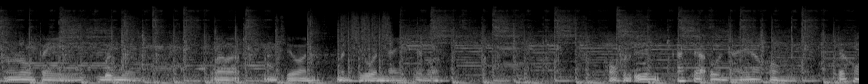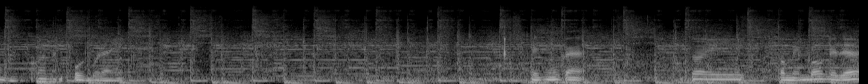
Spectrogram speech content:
เราลองไปเบิ่งเลยว่ามันสิโอนมันสิโอนได้แค่บ่ของคนอื่นอาจจะโอนได้เนาะของแต่ของค่อยมันโอนบ่ได้ เห็นผมก็ช่วยคอมเมนต์บอกเลยเด้อา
